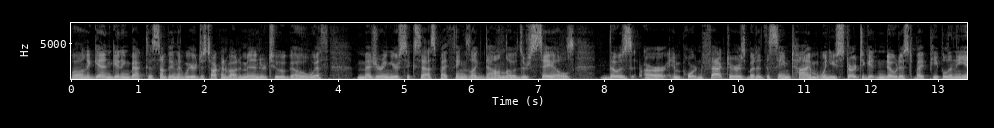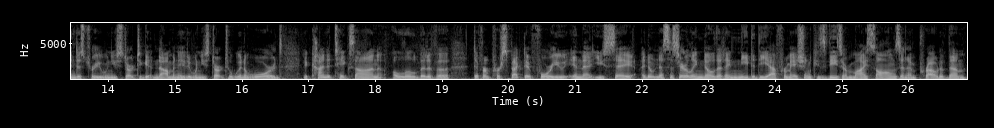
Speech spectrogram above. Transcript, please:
Well, and again, getting back to something that we were just talking about a minute or two ago with measuring your success by things like downloads or sales, those are important factors. But at the same time, when you start to get noticed by people in the industry, when you start to get nominated, when you start to win awards, it kind of takes on a little bit of a different perspective for you in that you say, I don't necessarily know that I needed the affirmation because these are my songs and I'm proud of them.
